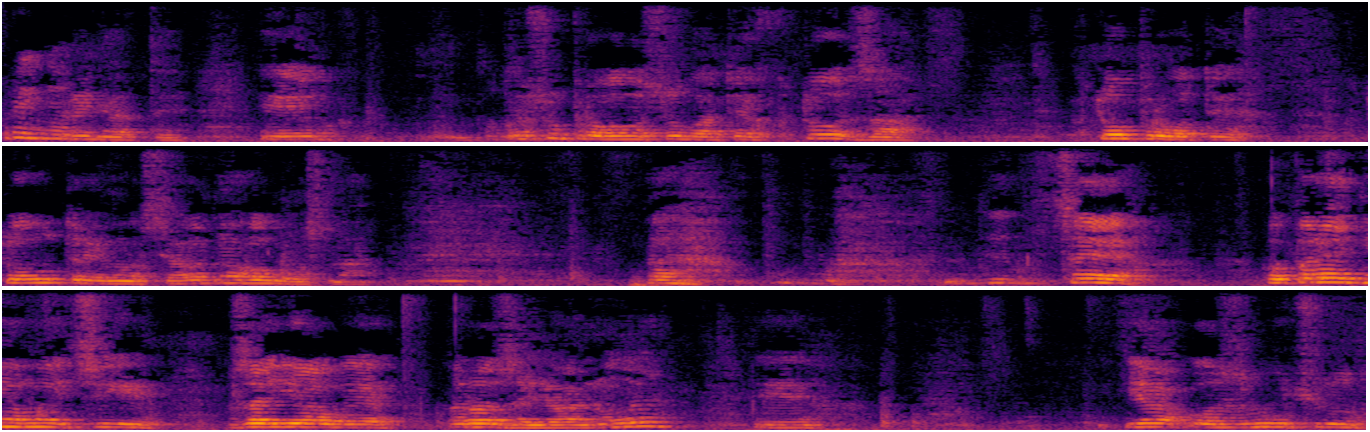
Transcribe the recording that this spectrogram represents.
Прийняти. прийняти? Е, Прошу проголосувати. Хто за, хто проти, хто утримався одноголосно. Е, Це попередньо ми ці заяви розглянули. Е, Я озвучу,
